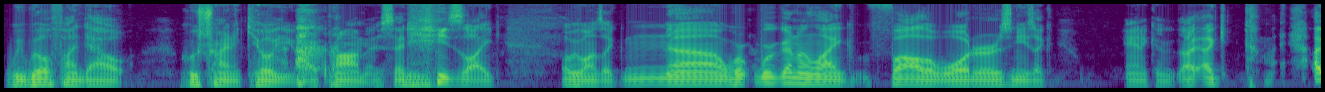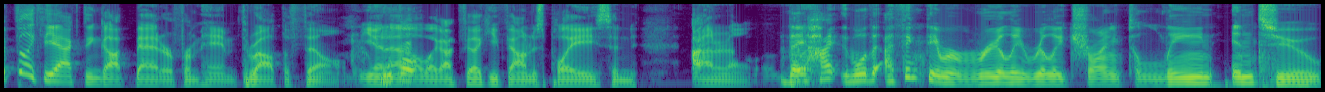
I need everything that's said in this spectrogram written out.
"We will find out who's trying to kill you. I promise." And he's like, Obi Wan's like, "No, we're we're gonna like follow waters." And he's like, "Anakin, I, I I feel like the acting got better from him throughout the film. You know, Well- like I feel like he found his place, and I, don't know. they hi- well i think they were really really trying to lean into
